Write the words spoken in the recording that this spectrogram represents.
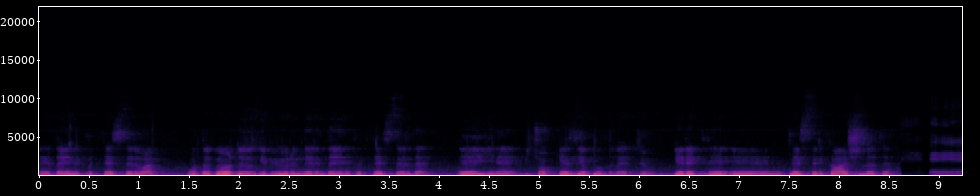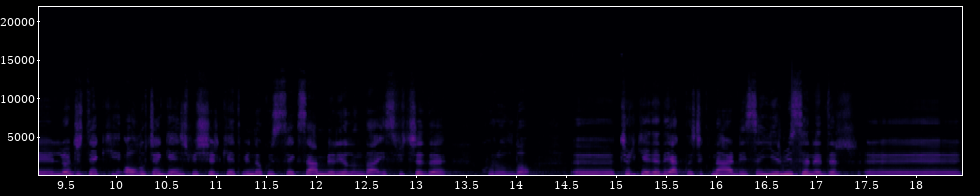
e, dayanıklık testleri var. Burada gördüğünüz gibi ürünlerin dayanıklık testleri de e, yine birçok kez yapıldı ve tüm gerekli e, testleri karşıladı. Logitech oldukça genç bir şirket. 1981 yılında İsviçre'de kuruldu. E, Türkiye'de de yaklaşık neredeyse 20 senedir e,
